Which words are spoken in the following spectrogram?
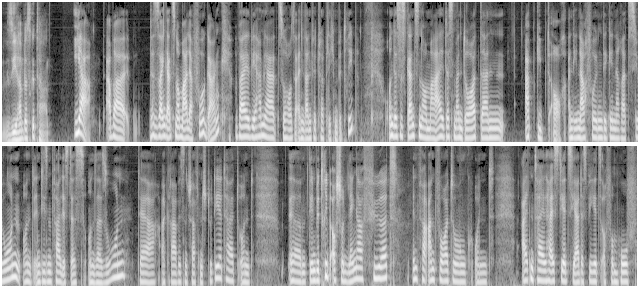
Sie haben das getan. Ja, aber das ist ein ganz normaler Vorgang, weil wir haben ja zu Hause einen landwirtschaftlichen Betrieb und es ist ganz normal, dass man dort dann abgibt auch an die nachfolgende Generation. Und in diesem Fall ist das unser Sohn, der Agrarwissenschaften studiert hat und äh, den Betrieb auch schon länger führt in Verantwortung. Und Altenteil heißt jetzt ja, dass wir jetzt auch vom Hof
